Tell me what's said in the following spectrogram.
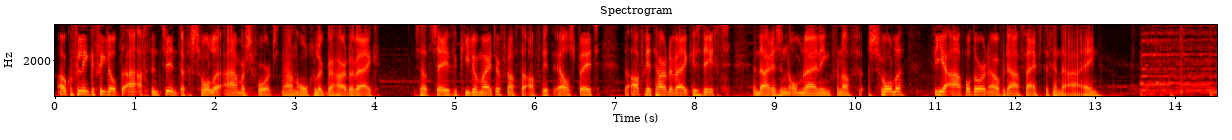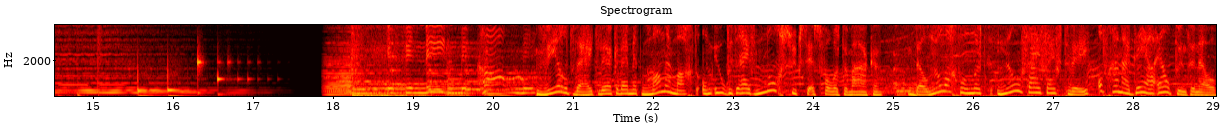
Ook een flinke file op de A28 Zwolle-Amersfoort na een ongeluk bij Harderwijk. Er staat 7 kilometer vanaf de afrit Elspeet. De afrit Harderwijk is dicht en daar is een omleiding vanaf Zwolle via Apeldoorn over de A50 en de A1. Wereldwijd werken wij met man en macht om uw bedrijf nog succesvoller te maken. Bel 0800 0552 of ga naar dhl.nl.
